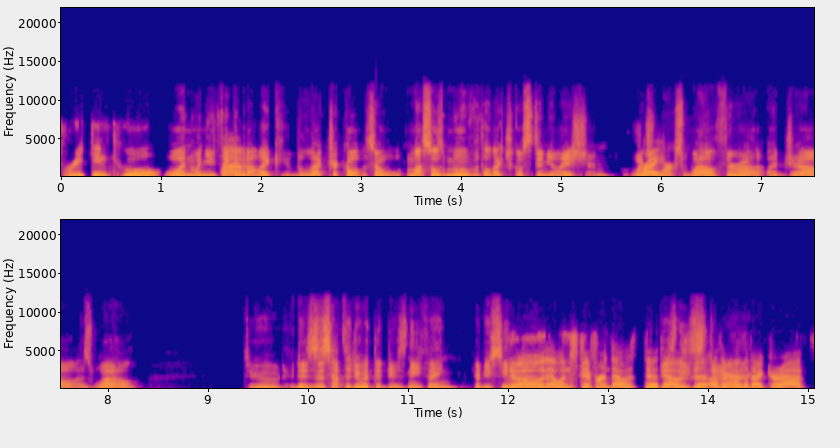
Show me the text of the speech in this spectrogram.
freaking cool well and when you think um, about like the electrical so muscles move with electrical stimulation which right. works well through a, a, gel as well Dude, does this have to do with the Disney thing? Have you seen no, that? that one's different. That was the, that was Disney the other one that I grabbed.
